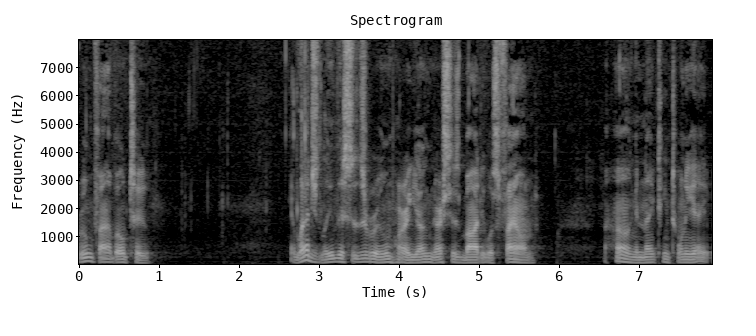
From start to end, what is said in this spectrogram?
room 502. Allegedly, this is the room where a young nurse's body was found, hung in 1928.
